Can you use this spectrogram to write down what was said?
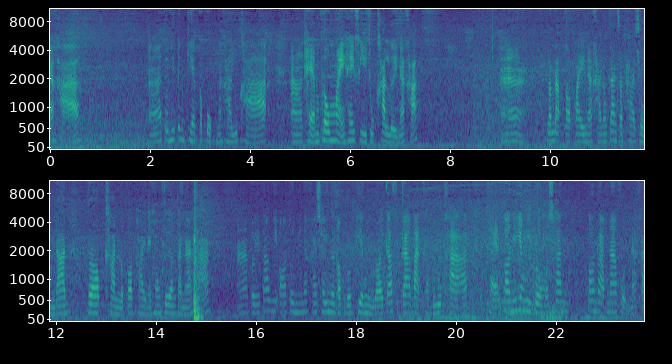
นะคะอ่าตัวนี้เป็นเกียร์กระปุกนะคะ ลูกค้าอ่าแถมพรมใหม่ให้ฟรีทุกคันเลยนะคะอ่าลำดับต่อไปนะคะ น้องการจะพาชมด้านรอบคันแล้วก็ภายในห้องเครื่องกันนะคะ โตโยต้าวีออตัวนี้นะคะ ใช้เงินออกรถเพียง 199 บาทค่ะคุณลูกค้า แถมตอนนี้ยังมีโปรโมชั่นต้อนรับหน้าฝนนะคะ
